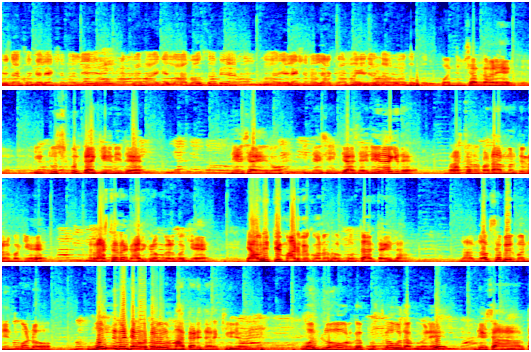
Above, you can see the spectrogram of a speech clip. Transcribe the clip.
ವಿಧಾನಸಭೆ ಎಲೆಕ್ಷನ್ ಅಲ್ಲಿ ಅಕ್ರಮ ಆಗಿಲ್ಲ. ಲೋಕಸಭೆ ಎಲೆಕ್ಷನ್ ಅಲ್ಲಿ ಅಕ್ರಮ ಆಗಿದೆ ಅಂತ ಒಂದು ನಿಮಿಷ ತಾಳಿ ಈ ಟುಸ್ ಪುಸ್ತಾಕಿ ಏನಿದೆ ದೇಶ ಏನು ಈ ದೇಶ ಇತಿಹಾಸ ಏನೇನಾಗಿದೆ ರಾಷ್ಟ್ರದ ಪ್ರಧಾನಮಂತ್ರಿಗಳ ಬಗ್ಗೆ, ರಾಷ್ಟ್ರದ ಕಾರ್ಯಕ್ರಮಗಳ ಬಗ್ಗೆ ಯಾವ ರೀತಿ ಮಾಡಬೇಕು ಅನ್ನೋದು ಅವ್ರಿಗೆ ಗೊತ್ತಾಗ್ತಾ ಇಲ್ಲ. ಲೋಕಸಭೆಯಲ್ಲಿ ಬಂದು ನಿಂತ್ಕೊಂಡು ಒಂದು ಗಂಟೆ ಅವತ್ತವ್ರು ಅವ್ರು ಮಾತಾಡಿದ್ದಾರೆ ಕೇಳಿ ಅವರಿಗೆ. ಒಂದು ಅವ್ರಿಗೆ ಪುಸ್ತಕ ಓದಕ್ಕೆ ಹೇಳಿ, ದೇಶ ಅರ್ಥ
